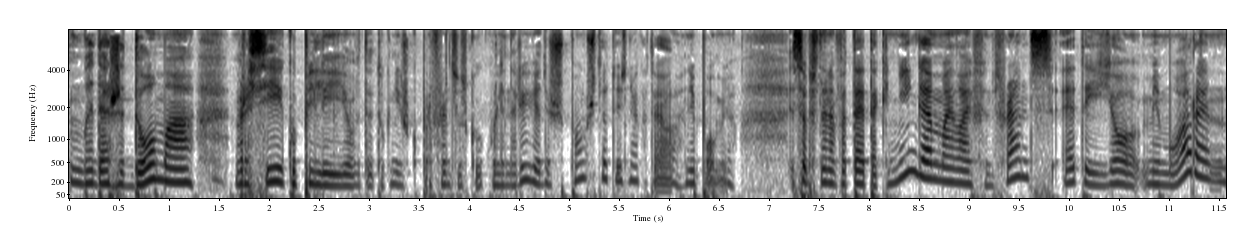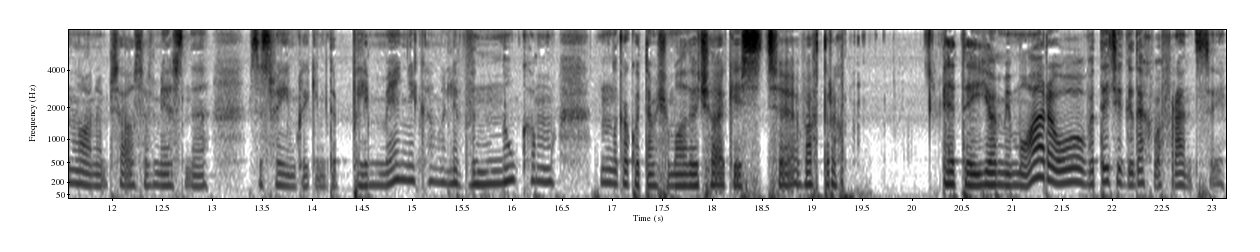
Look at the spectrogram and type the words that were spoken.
Мы даже дома в России купили ее, вот эту книжку про французскую кулинарию. Я даже, по-моему, что-то из нее катала, не помню. Собственно, вот эта книга «My Life in France» — это ее мемуары, ну, она писала совместно со своим каким-то племянником или внуком, ну, какой там еще молодой человек есть э, в авторах — это ее мемуары о вот этих годах во Франции,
